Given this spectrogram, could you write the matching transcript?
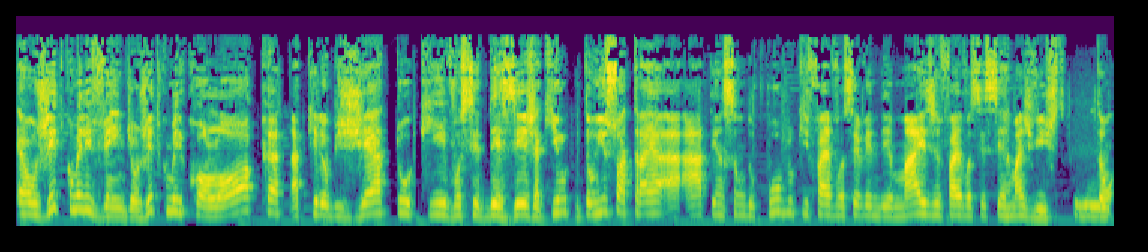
é o jeito como ele vende, é o jeito como ele coloca aquele objeto que você deseja aquilo. Então isso atrai a, a atenção do público e faz você vender mais e faz você ser mais visto. Então,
